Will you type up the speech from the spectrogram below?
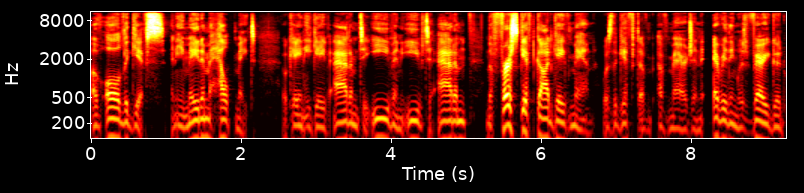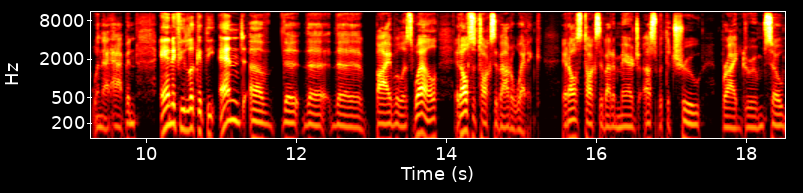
of all the gifts, and he made him helpmate. Okay, and he gave Adam to Eve and Eve to Adam. The first gift God gave man was the gift of, of marriage, and everything was very good when that happened. And if you look at the end of the, the, the Bible as well, it also talks about a wedding. It also talks about a marriage, us with the true bridegroom. So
